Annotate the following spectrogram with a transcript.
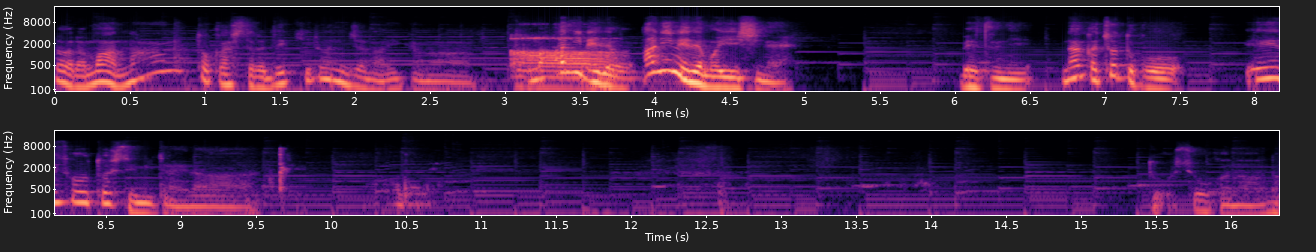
だからまあなんとかしたらできるんじゃないかな。まあ、アニメでもアニメでもいいしね。別に。なんかちょっとこう映像としてみたいなどうしようかななんか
